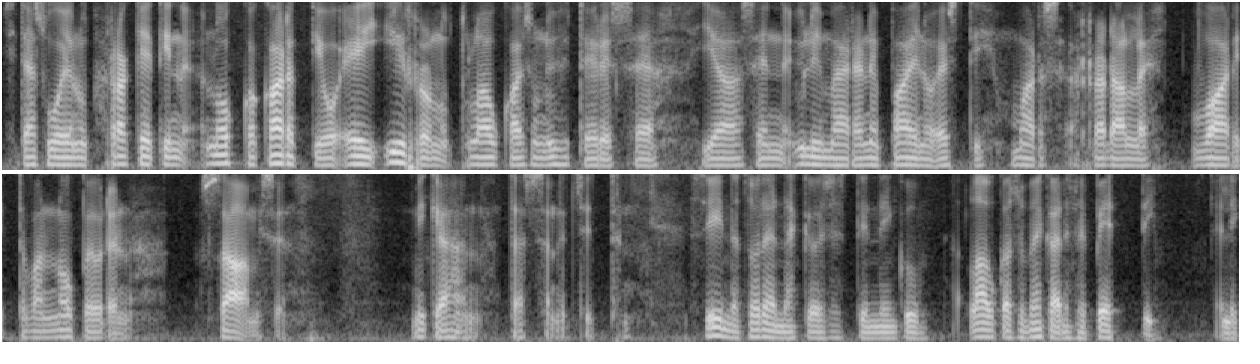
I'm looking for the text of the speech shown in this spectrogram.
sitä suojellut raketin nokkakartio ei irronnut laukaisun yhteydessä ja sen ylimääräinen paino esti Mars-radalle vaadittavan nopeuden saamisen. Mikähän tässä nyt sitten? Siinä todennäköisesti niin kuin laukaisumekanismi petti. Eli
